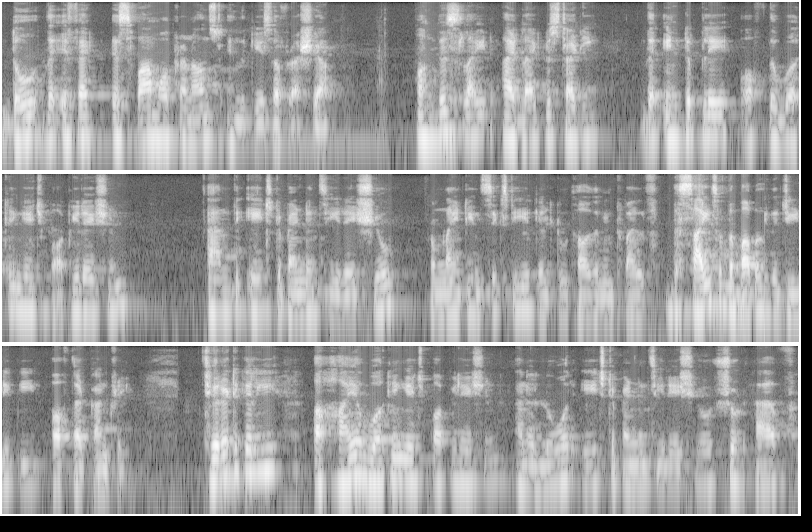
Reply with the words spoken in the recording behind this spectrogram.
though the effect is far more pronounced in the case of Russia. On this slide, I'd like to study the interplay of the working age population and the age dependency ratio from 1960 till 2012. The size of the bubble, the GDP of that country. Theoretically, a higher working age population and a lower age dependency ratio should have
